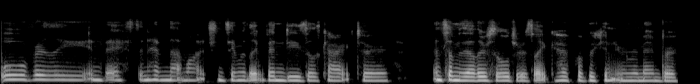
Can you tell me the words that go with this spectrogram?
overly invest in him that much, and same with like Vin Diesel's character and some of the other soldiers, like who I probably couldn't even remember.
